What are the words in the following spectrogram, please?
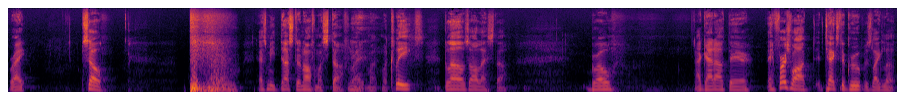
right? So that's me dusting off my stuff, right? My, my cleats, gloves, all that stuff, bro. I got out there, and first of all, I text the group. It's like, look,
